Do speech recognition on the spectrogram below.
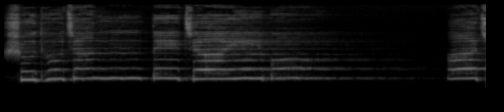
শুধু জানতে চাইব আজ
